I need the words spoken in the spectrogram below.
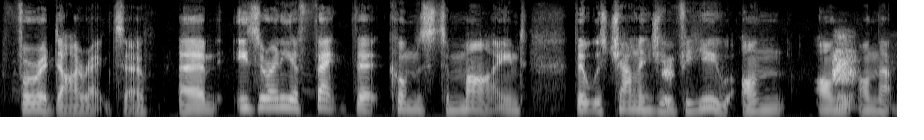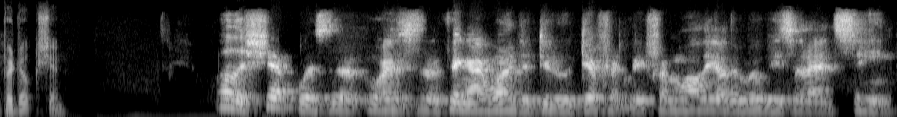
for a director. Um, is there any effect that comes to mind that was challenging for you on on on that production? Well, the ship was the was the thing I wanted to do differently from all the other movies that I had seen,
